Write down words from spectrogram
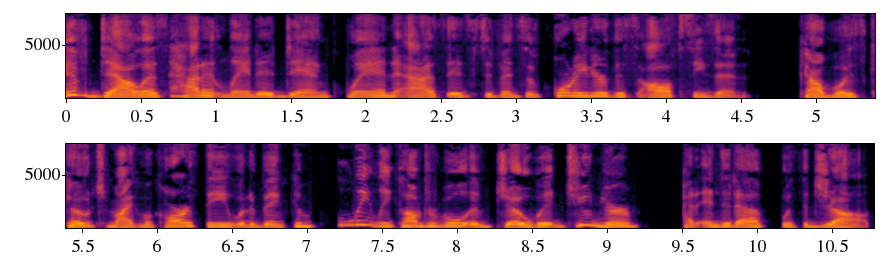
If Dallas hadn't landed Dan Quinn as its defensive coordinator this offseason, Cowboys coach Mike McCarthy would have been completely comfortable if Joe Whitt Jr. had ended up with the job.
